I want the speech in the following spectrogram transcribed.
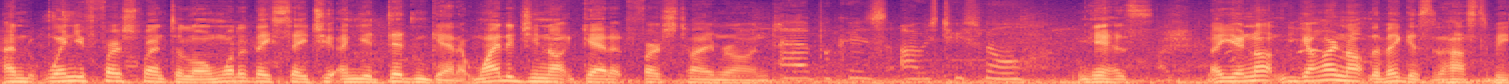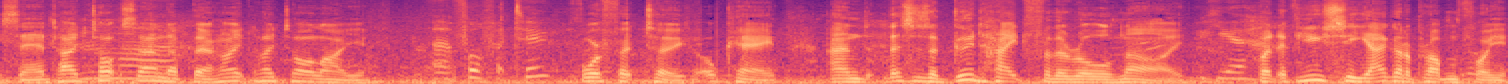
And when you first went along, what did they say to you? And you didn't get it. Why did you not get it first time round? Uh, because I was too small. Yes. Now you're not you are not the biggest. It has to be said. How tall? Stand up there. How, how tall are you? Uh, four foot two. Four foot two. Okay. And this is a good height for the role now. Yeah. But if you see, I got a problem for you.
